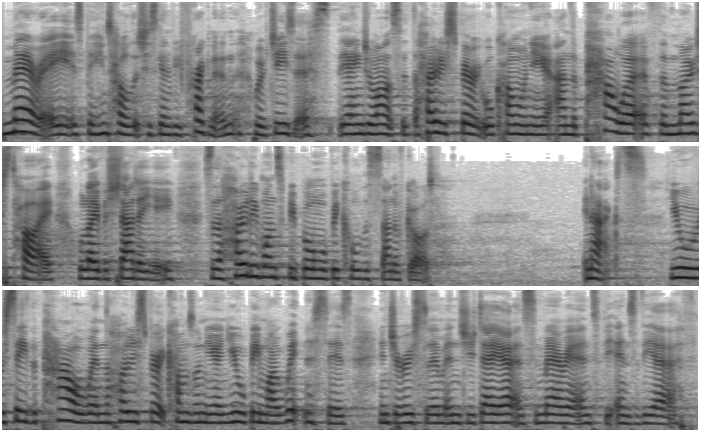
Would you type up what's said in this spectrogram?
Mary is being told that she's going to be pregnant with Jesus, the angel answered, The Holy Spirit will come on you, and the power of the Most High will overshadow you. So the Holy One to be born will be called the Son of God. In Acts, you will receive the power when the Holy Spirit comes on you, and you will be my witnesses in Jerusalem and Judea and Samaria and to the ends of the earth.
